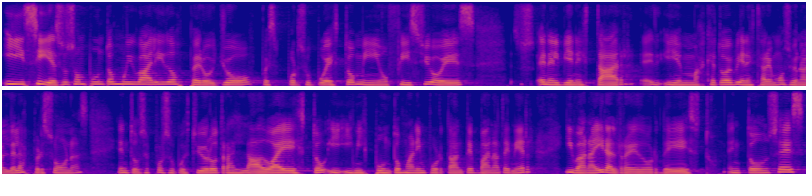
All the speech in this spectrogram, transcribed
Y sí, esos son puntos muy válidos, pero yo, pues por supuesto, mi oficio es en el bienestar eh, y en más que todo el bienestar emocional de las personas. Entonces, por supuesto, yo lo traslado a esto y, mis puntos más importantes van a tener y van a ir alrededor de esto. Entonces,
